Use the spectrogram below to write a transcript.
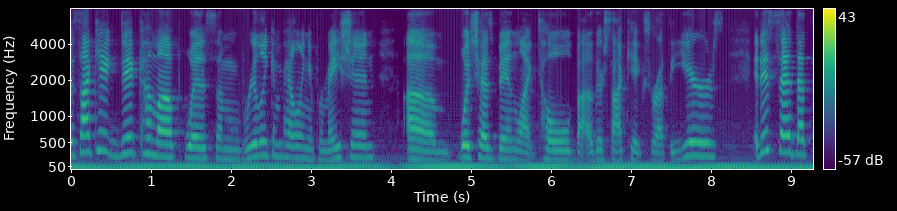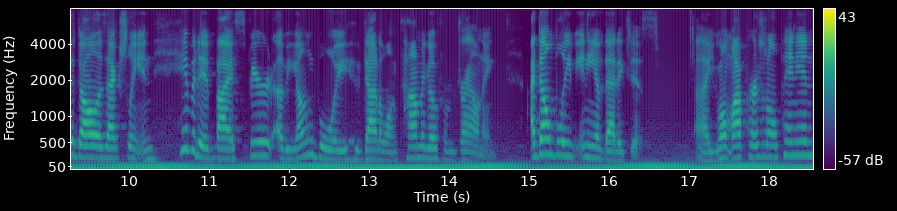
The psychic did come up with some really compelling information, um, which has been like told by other psychics throughout the years. It is said that the doll is actually inhibited by a spirit of a young boy who died a long time ago from drowning. I don't believe any of that exists. Uh, you want my personal opinion?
